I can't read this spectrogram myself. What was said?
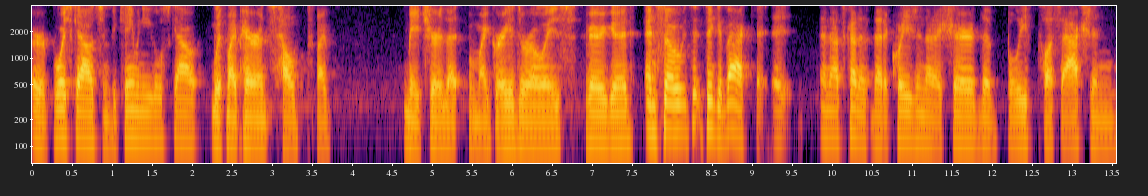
or Boy Scouts and became an Eagle Scout with my parents' help. I made sure that my grades are always very good. And so th- thinking back, it, and that's kind of that equation that I shared the belief plus action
